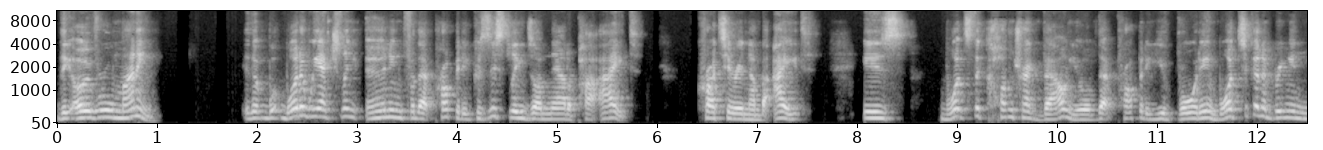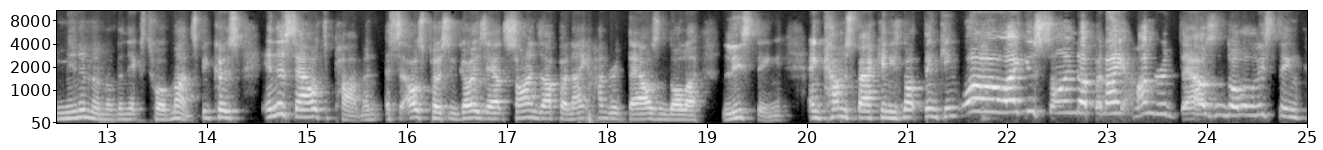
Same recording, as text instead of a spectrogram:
the overall money what are we actually earning for that property? Because this leads on now to part eight. Criteria number eight is what's the contract value of that property you've brought in? What's it going to bring in minimum of the next 12 months? Because in the sales department, a salesperson goes out, signs up an $800,000 listing and comes back and he's not thinking, whoa, I just signed up an $800,000 listing.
